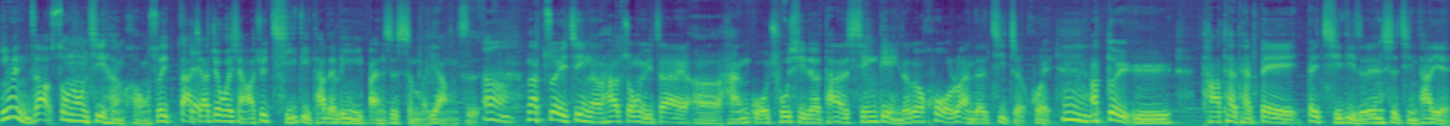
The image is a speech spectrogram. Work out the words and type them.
因为你知道宋仲基很红，所以大家就会想要去起底他的另一半是什么样子。嗯。那最近呢，他终于在呃韩国出席了他的新电影叫做《霍乱》的记者会。嗯。那对于他太太被被起底这件事情，他也。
